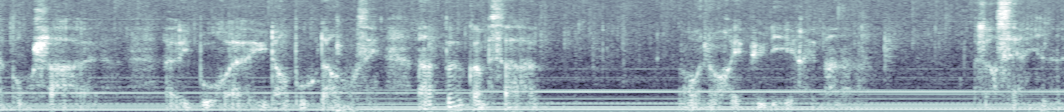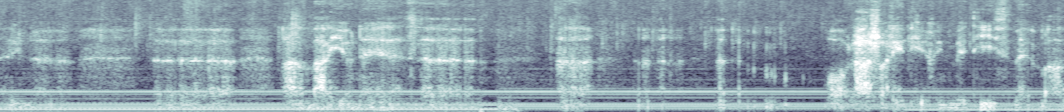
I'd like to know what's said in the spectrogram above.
un bon chat, euh, œil pour œil, dent pour dent, c'est un peu comme ça. On aurait pu dire, eh ben, j'en sais rien, une euh, un mayonnaise. oh là, j'allais dire une bêtise, mais ma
